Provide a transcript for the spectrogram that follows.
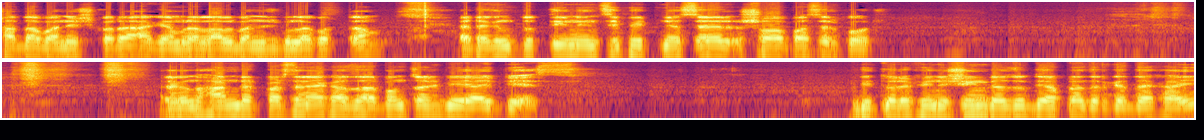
সাদা বানিশ করা, আগে আমরা লাল বানিশগুলো করতাম। এটা কিন্তু তিন ইঞ্চি ফিটনেসের শ পাঁচের কোর এটা কিন্তু হান্ড্রেড পার্সেন্ট এক হাজার পঞ্চাশ বি আইপিএস ভিতরে ফিনিশিংটা যদি আপনাদেরকে দেখাই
